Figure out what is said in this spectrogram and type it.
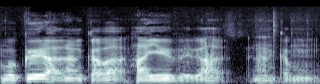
僕らなんかは俳優部がなんかもう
